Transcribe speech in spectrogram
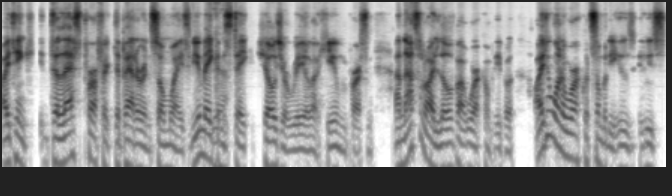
I think the less perfect, the better. In some ways, if you make Yeah. a mistake, it shows you're real and human person, and that's what I love about working with people. I don't want to work with somebody who's who's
